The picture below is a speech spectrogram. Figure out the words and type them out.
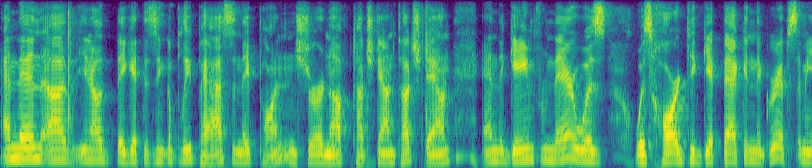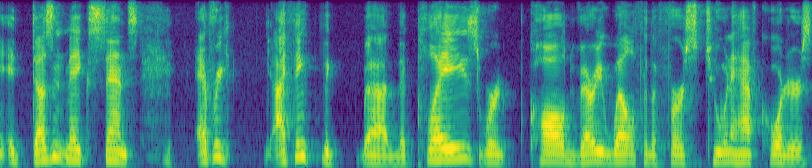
And then, uh, you know, they get this incomplete pass and they punt, and sure enough, touchdown, touchdown. And the game from there was was hard to get back in the grips. I mean, it doesn't make sense. Every, I think the uh, the plays were called very well for the first two and a half quarters,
